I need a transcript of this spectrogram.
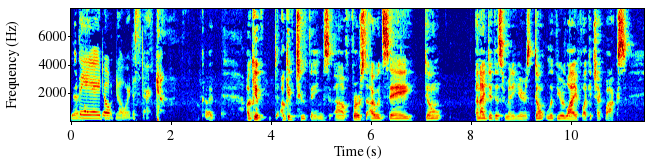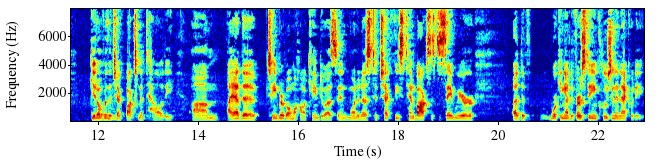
Yeah. they don't know where to start. Okay. I'll give I'll give two things. Uh, first, I would say don't, and I did this for many years. Don't live your life like a checkbox. Get over the Mm. checkbox mentality. Um, I had the Chamber of Omaha came to us and wanted us to check these ten boxes to say we are uh, div- working on diversity, inclusion, and equity.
